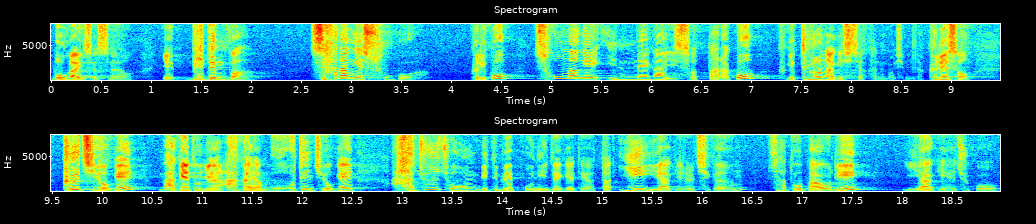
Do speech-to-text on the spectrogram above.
뭐가 있었어요? 예, 믿음과 사랑의 수고와 그리고 소망의 인내가 있었다라고 그게 드러나기 시작하는 것입니다. 그래서 그 지역에 마게도냐, 아가야 모든 지역에 아주 좋은 믿음의 본이 되게 되었다. 이 이야기를 지금 사도 바울이 이야기해주고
